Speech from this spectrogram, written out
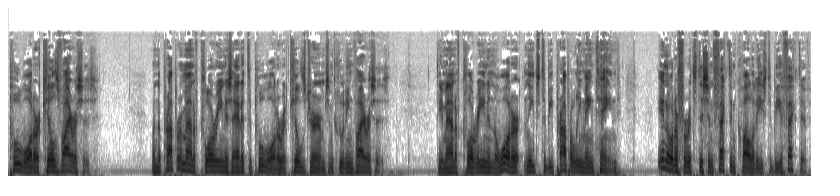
pool water kills viruses. When the proper amount of chlorine is added to pool water, it kills germs, including viruses. The amount of chlorine in the water needs to be properly maintained in order for its disinfectant qualities to be effective.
